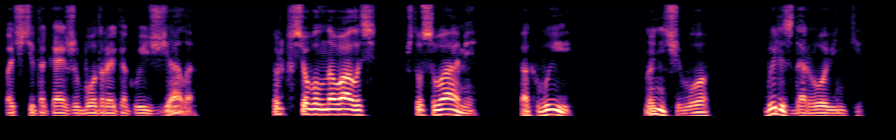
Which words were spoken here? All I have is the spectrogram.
почти такая же бодрая, как уезжала. Только все волновалось, что с вами, как вы. Но ничего, были здоровеньки.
